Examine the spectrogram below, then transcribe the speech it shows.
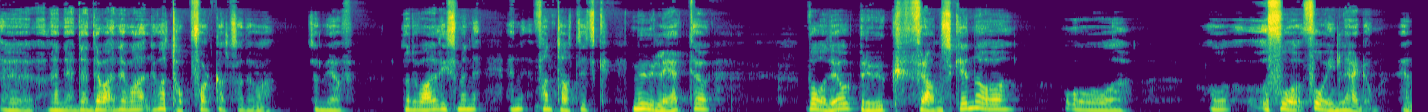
uh, det, det, var, det, var, det, var, toppfolk, altså. Det var, har, så det var liksom en, en, fantastisk mulighet til å både å bruke fransken og, og, og, og få, få, inn lærdom. Ja.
